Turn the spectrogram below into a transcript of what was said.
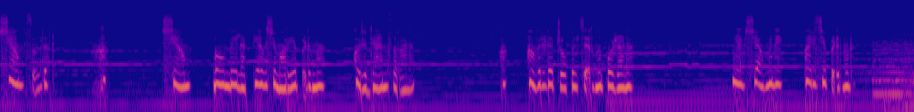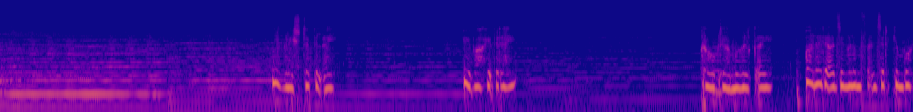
ശ്യാം സുന്ദർ. ശ്യാം ബോംബെയിൽ അത്യാവശ്യം അറിയപ്പെടുന്ന ഒരു ഡാൻസറാണ്. അവരുടെ ട്രൂപ്പിൽ ചേർന്നപ്പോഴാണ് ഞാൻ ശ്യാമിനെ പരിചയപ്പെടുന്നത്. ഞങ്ങൾ ഇഷ്ടത്തിലായി. വിവാഹിതരായി. പ്രോഗ്രാമുകൾക്കായി പല രാജ്യങ്ങളും സഞ്ചരിക്കുമ്പോൾ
